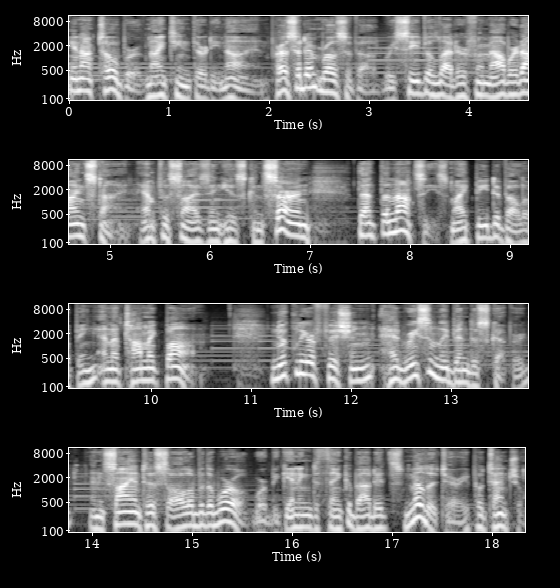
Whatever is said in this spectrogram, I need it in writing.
In October of 1939, President Roosevelt received a letter from Albert Einstein emphasizing his concern that the Nazis might be developing an atomic bomb. Nuclear fission had recently been discovered, and scientists all over the world were beginning to think about its military potential.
